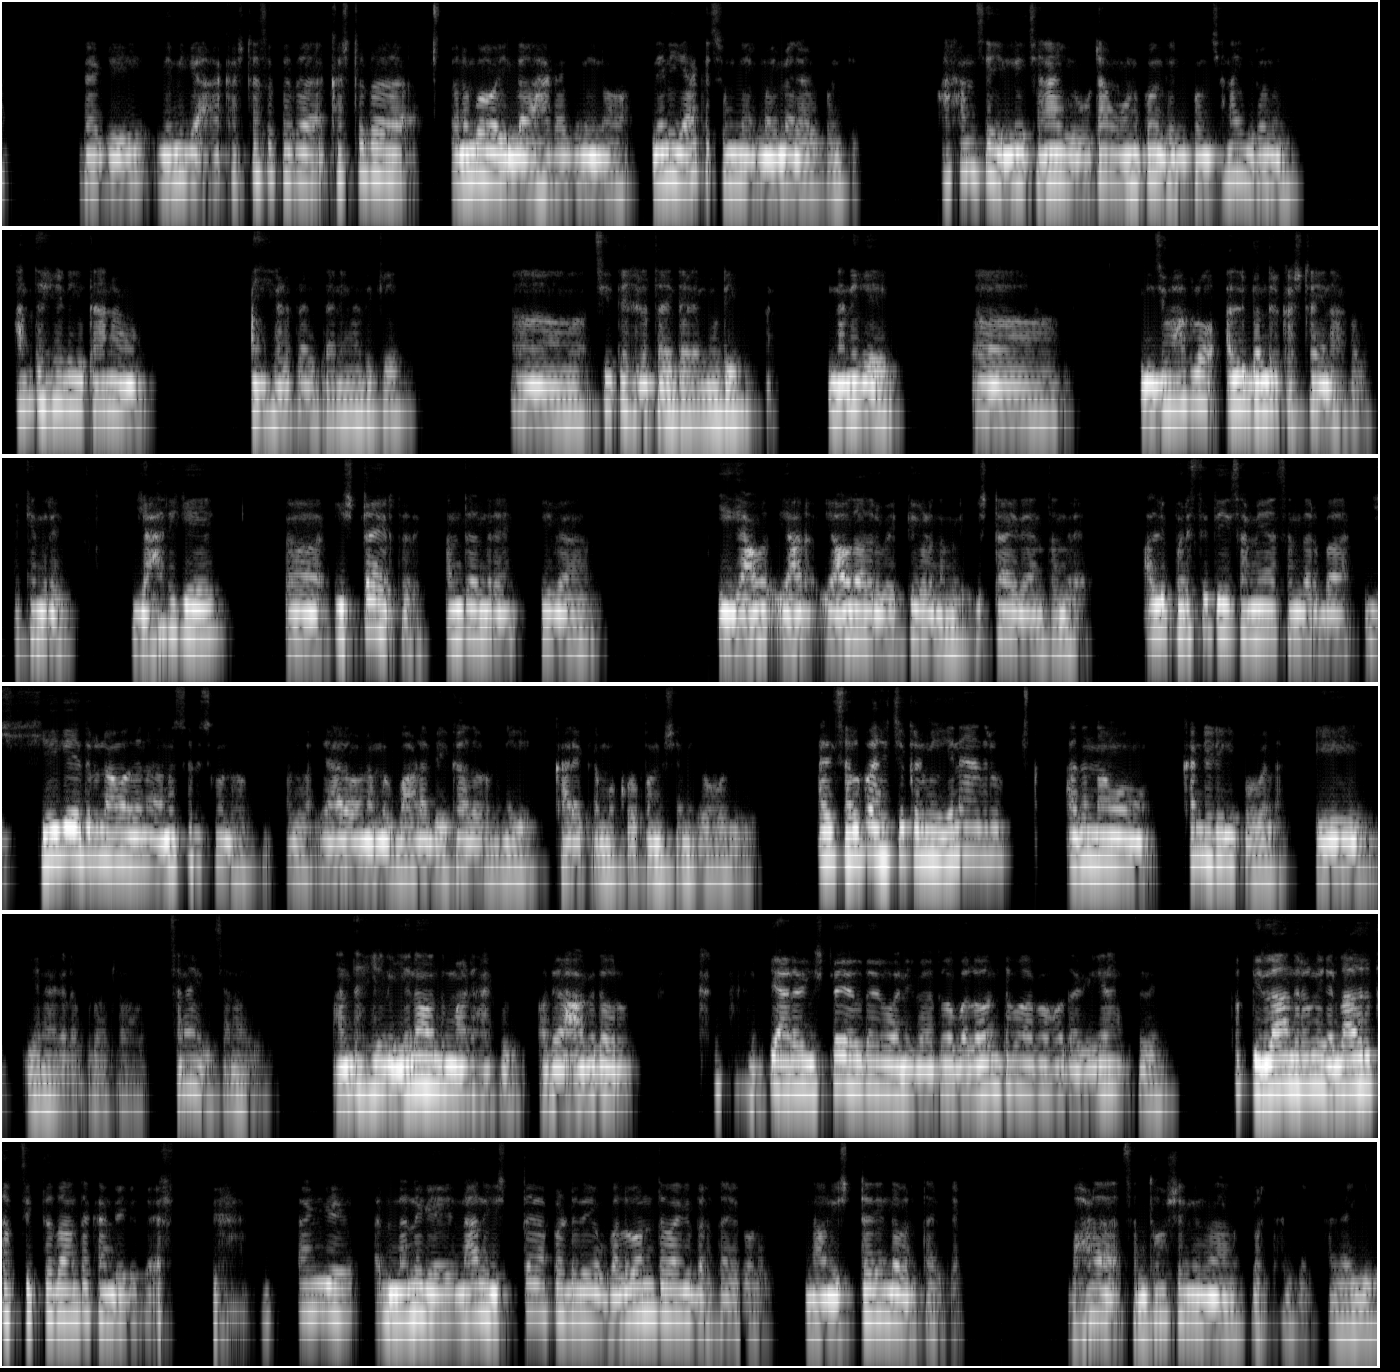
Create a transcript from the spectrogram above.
ಹಾಗಾಗಿ ನಿನಗೆ ಆ ಕಷ್ಟ ಸುಖದ, ಕಷ್ಟದ ಅನುಭವ ಇಲ್ಲ. ಹಾಗಾಗಿ ನೀನು ನಿನಗೆ ಯಾಕೆ ಸುಮ್ಮನೆ ಮೈ ಮೇಲೆ ಹೇಳ್ಕೊಂತಿ ಆರಾಮ್ಸೆ ಇಲ್ಲಿ ಚೆನ್ನಾಗಿ ಊಟ ಉಣ್ಕೊಂಡು ತಿನ್ಕೊಂಡು ಚೆನ್ನಾಗಿರೋ ನೀನು ಅಂತ ಹೇಳಿ ತಾನು ಹೇಳ್ತಾ ಇದ್ದಾನೆ. ಅದಕ್ಕೆ, ಆ, ಸೀತೆ ಹೇಳ್ತಾ ಇದ್ದಾಳೆ ನೋಡಿ. ನನಗೆ, ಆ, ನಿಜವಾಗ್ಲೂ ಅಲ್ಲಿ ಬಂದ್ರೆ ಕಷ್ಟ ಏನಾಗಲ್ಲ ಯಾಕೆಂದ್ರೆ ಯಾರಿಗೆ ಇಷ್ಟ ಇರ್ತದೆ? ಅಂತಂದ್ರೆ ಈಗ ಈಗ ಯಾವ, ಯಾರ, ಯಾವ್ದಾದ್ರು ವ್ಯಕ್ತಿಗಳು ನಮಗೆ ಇಷ್ಟ ಇದೆ ಅಂತಂದ್ರೆ ಅಲ್ಲಿ ಪರಿಸ್ಥಿತಿ, ಸಮಯ, ಸಂದರ್ಭ ಹೇಗೆ ಇದ್ರೂ ನಾವು ಅದನ್ನ ಅನುಸರಿಸಿಕೊಂಡು ಹೋಗ್ತೀವಿ ಅಲ್ವಾ? ಯಾರೋ ನಮಗೆ ಬಹಳ ಬೇಕಾದವ್ರ ಮನೆಗೆ ಕಾರ್ಯಕ್ರಮಕ್ಕೋ ಫಂಕ್ಷನ್ಗೆ ಹೋಗಿದ್ವಿ. ಅಲ್ಲಿ ಸ್ವಲ್ಪ ಹೆಚ್ಚು ಕಡಿಮೆ ಏನೇ ಆದ್ರೂ ಅದನ್ನ ನಾವು ಕಂಡು ಹೋಗಲ್ಲ. ಏ, ಏನಾಗಲ್ಲ ಬಿಡು ಅಥವಾ ಚೆನ್ನಾಗಿದೆ ಚೆನ್ನಾಗಿದೆ ಅಂತ ಹೇಳಿ ಏನೋ ಒಂದು ಮಾಡಿ ಹಾಕ್ಬಿಡ್ತು ಅದೇ ಆಗದವರು ಯಾರೋ ಇಷ್ಟ ಇಲ್ದಾಗ ಇರುವನಿಗೋ ಅಥವಾ ಬಲವಂತವಾಗ ಹೋದಾಗ ಏನಾಗ್ತದೆ? ತಪ್ಪಿಲ್ಲ ಅಂದ್ರೂ ಎಲ್ಲಾದ್ರೂ ತಪ್ಪು ಸಿಗ್ತದ ಅಂತ ಕಂಡು ಹಿಡಿತಾರೆ ಹಂಗೆ ನನಗೆ, ನಾನು ಇಷ್ಟಪಡದೆ ಬಲವಂತವಾಗಿ ಬರ್ತಾ ಇರೋಳು ನಾನು ಇಷ್ಟದಿಂದ ಬರ್ತಾ ಇದ್ದೆ. ಬಹಳ ಸಂತೋಷದಿಂದ ನಾನು ಬರ್ತಾ ಇದ್ದೇನೆ ಹಾಗಾಗಿ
